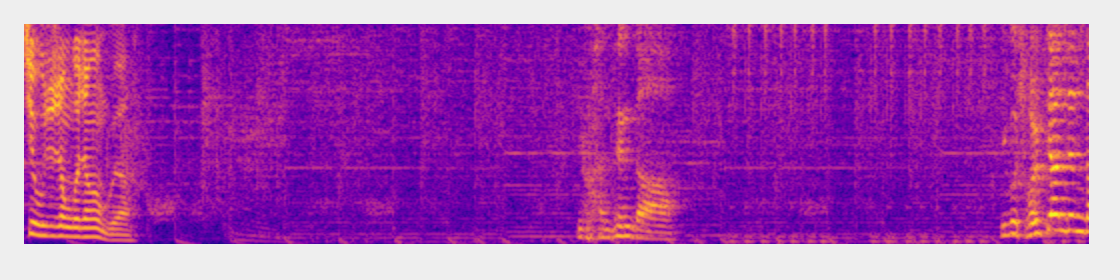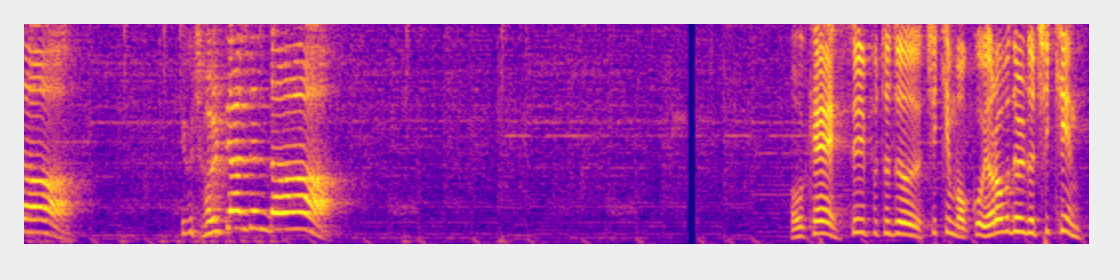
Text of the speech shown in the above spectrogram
국제 우주 정거장은 뭐야? 이거 안 된다. 이거 절대 안 된다. 이거 절대 안 된다. 오케이 스위프트도 치킨 먹고 여러분들도 치킨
